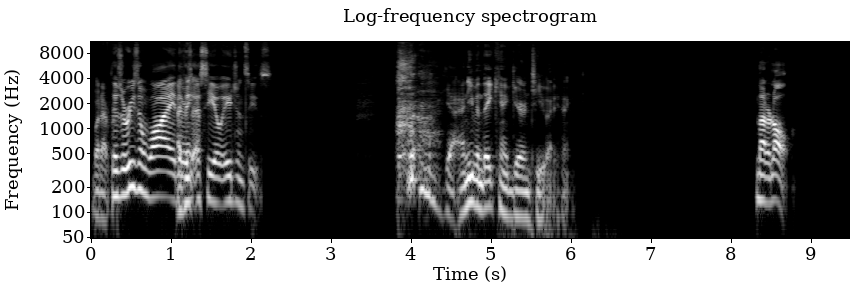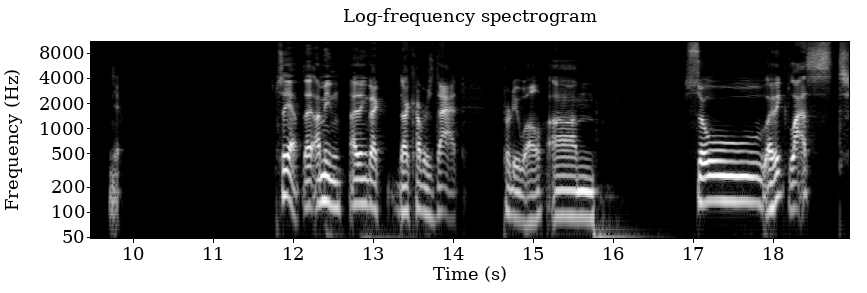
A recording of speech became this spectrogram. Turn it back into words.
whatever. there's a reason why there's think- SEO agencies. yeah, and even they can't guarantee you anything. Not at all. Yeah. So yeah, that, I mean, I think that that covers that pretty well. Um, so I think last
